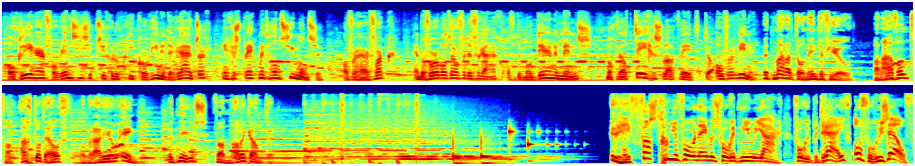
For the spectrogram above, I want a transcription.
Hoogleraar Forensische Psychologie Corine de Ruiter in gesprek met Hans Simonsen over haar vak en bijvoorbeeld over de vraag of de moderne mens nog wel tegenslag weet te overwinnen. Het Marathon Interview. Vanavond van 8 tot 11 op Radio 1. Het nieuws van alle kanten. U heeft vast goede voornemens voor het nieuwe jaar. Voor uw bedrijf of voor uzelf.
